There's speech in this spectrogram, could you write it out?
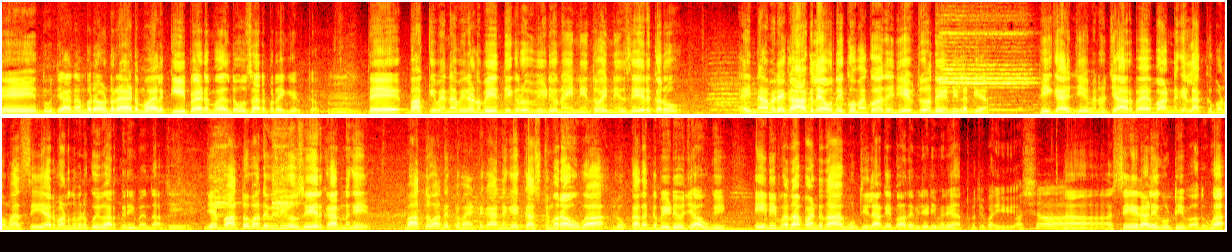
ਤੇ ਦੂਜਾ number android mobile keypad mobile ਦੋ ਸਰਪ੍ਰਾਈਜ਼ ਗਿਫਟ ਤੇ ਬਾਕੀ ਮੈਂ ਨਾ ਵੀਰਾਂ ਨੂੰ ਬੇਨਤੀ ਕਰੂੰ ਵੀਡੀਓ ਨੂੰ ਇੰਨੀ ਤੋਂ ਇੰਨੀ ਸ਼ੇਅਰ ਕਰੋ। ਇੰਨਾ ਮੇਰੇ ਗਾਹਕ ਲਿਆਓ ਦੇਖੋ ਮੈਂ ਕੋਈ ਉਹਦੀ ਜੇਬ ਚੋਂ ਦੇਣ ਨਹੀਂ ਲੱਗਿਆ। ਠੀਕ ਹੈ ਜੇ ਮੈਨੂੰ 4 ਪੈਸੇ ਬਣਨਗੇ ਲੱਖ ਬਣੂ ਮੈਂ 80000 ਬਣਨ ਤੋਂ ਮੈਨੂੰ ਕੋਈ ਫ਼ਰਕ ਨਹੀਂ ਪੈਂਦਾ। ਜੇ। ਵੱਧ ਤੋਂ ਵੱਧ ਵੀਡੀਓ ਸ਼ੇਅਰ ਕਰਨਗੇ ਵੱਧ ਤੋਂ ਵੱਧ ਕਮੈਂਟ ਕਰਨਗੇ ਕਸਟਮਰ ਆਊਗਾ ਲੋਕਾਂ ਤੱਕ ਵੀਡੀਓ ਜਾਊਗੀ। ਇਹ ਨਹੀਂ ਪਤਾ ਪੰਡਤ ਆ ਅੰਗੂਠੀ ਲਾ ਕੇ ਪਾ ਦੇ ਜਿਹੜੀ ਮੇਰੇ ਹੱਥ ਵਿੱਚ ਪਾਈ ਹੋਈ ਹੈ। ਅੱਛਾ। ਹਾਂ ਸ਼ੇਅਰ ਵਾਲੀ ਅੰਗੂਠੀ ਪਾ ਦੂੰਗਾ।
